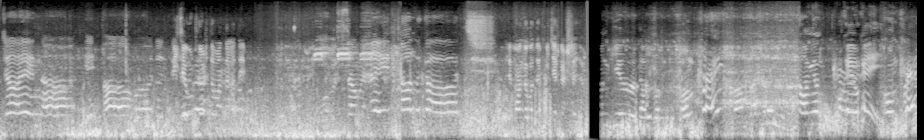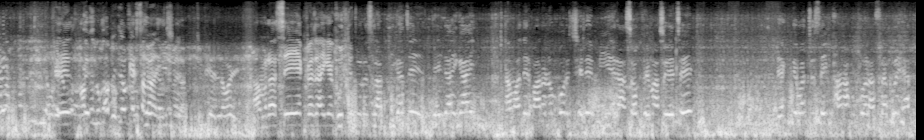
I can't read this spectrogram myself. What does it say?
না এ আবার নিচে উঠতে উঠতে বন্ধ করতে মৌসম है তাল গাছ বন্ধ কাজটা. আমরা সেই একটা জায়গায় ঘুরতে চলেছিলাম ঠিক আছে যে জায়গায় আমাদের বারো নম্বর ছেলে মেয়েরা সব ফেমাস হয়েছে দেখতে পাচ্ছ সেই ভাঙা রাস্তা করে এত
